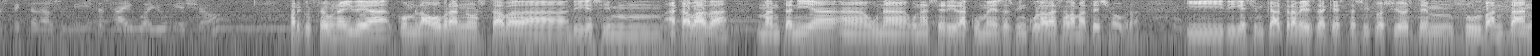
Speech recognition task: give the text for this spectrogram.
Respecte dels subministres, aigua, llum i això? Perquè us feu una idea, com l'obra no estava, diguéssim, acabada, mantenia eh, una, una sèrie de comeses vinculades a la mateixa obra i diguéssim que a través d'aquesta situació estem solventant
